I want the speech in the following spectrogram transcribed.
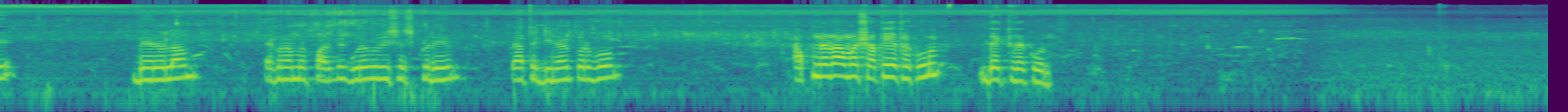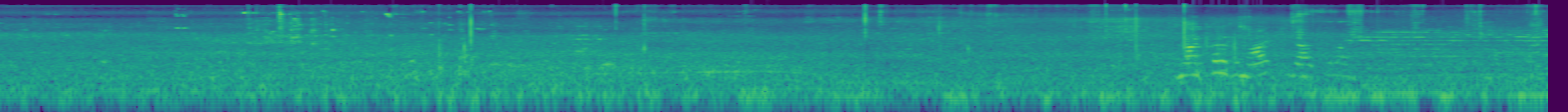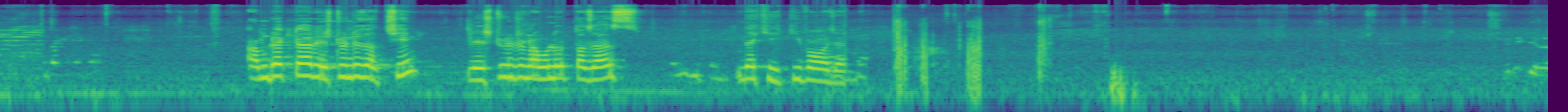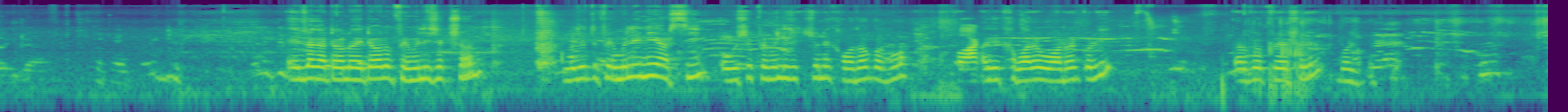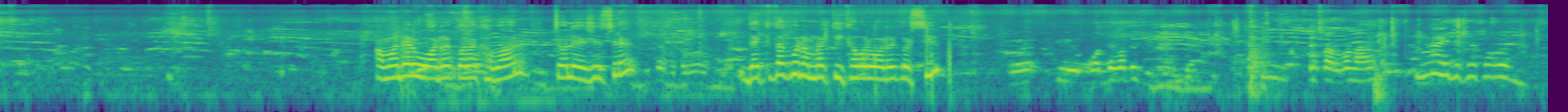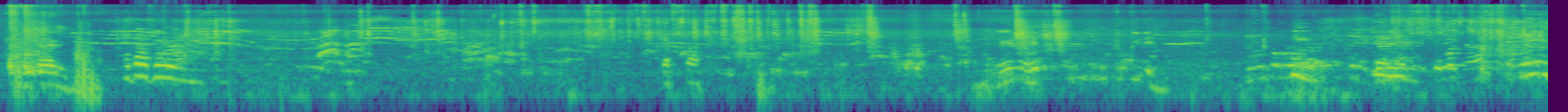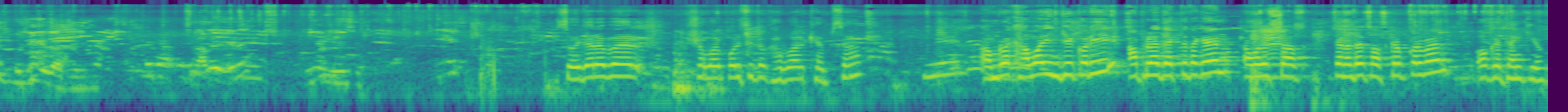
বেরোলাম এখন আমরা পার্কে ঘোরাঘুরি শেষ করে রাতে ডিনার করব। আপনারা আমার সাথে থাকুন, দেখতে থাকুন। আমরা একটা রেস্টুরেন্টে যাচ্ছি। রেস্টুরেন্টের নাম হলো তাজাজ। দেখি কি পাওয়া যায়। এই জায়গাটা হলো, এটা হলো ফ্যামিলি সেকশন আমরা যেহেতু ফ্যামিলি নিয়ে আসছি অবশ্যই ফ্যামিলি সেকশনে খাওয়া দাওয়া করব। আগে খাবারের অর্ডার করি তারপর ফ্রেশ হয়ে বসবো। আমাদের অর্ডার করা খাবার চলে এসেছে। দেখতে থাকুন আমরা কি খাবার অর্ডার করছি। না এই এটা সৌদি আরবের সবার পরিচিত খাবার খেপসা। আমরা খাবার এনজয় করি। আপনারা দেখতে থাকেন। আমাদের চ্যানেলটা সাবস্ক্রাইব করবেন। Okay thank you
